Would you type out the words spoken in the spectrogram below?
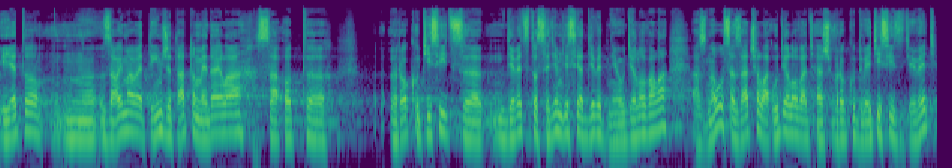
Je to zaujímavé tým, že táto medaila sa od roku 1979 neudelovala a znovu sa začala udelovať až v roku 2009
